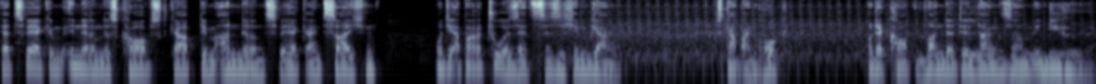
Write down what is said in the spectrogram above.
Der Zwerg im Inneren des Korbs gab dem anderen Zwerg ein Zeichen und die Apparatur setzte sich in Gang. Es gab einen Ruck und der Korb wanderte langsam in die Höhe.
